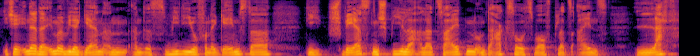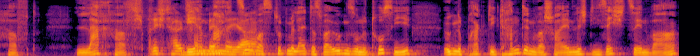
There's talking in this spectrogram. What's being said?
Ich erinnere da immer wieder gern an, an das Video von der GameStar, die schwersten Spiele aller Zeiten und Dark Souls war auf Platz eins. Lachhaft. Lachhaft. Spricht halt Wer von Bände, macht ja. sowas? Tut mir leid, das war irgend so eine Tussi, irgendeine Praktikantin wahrscheinlich, die 16 war,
